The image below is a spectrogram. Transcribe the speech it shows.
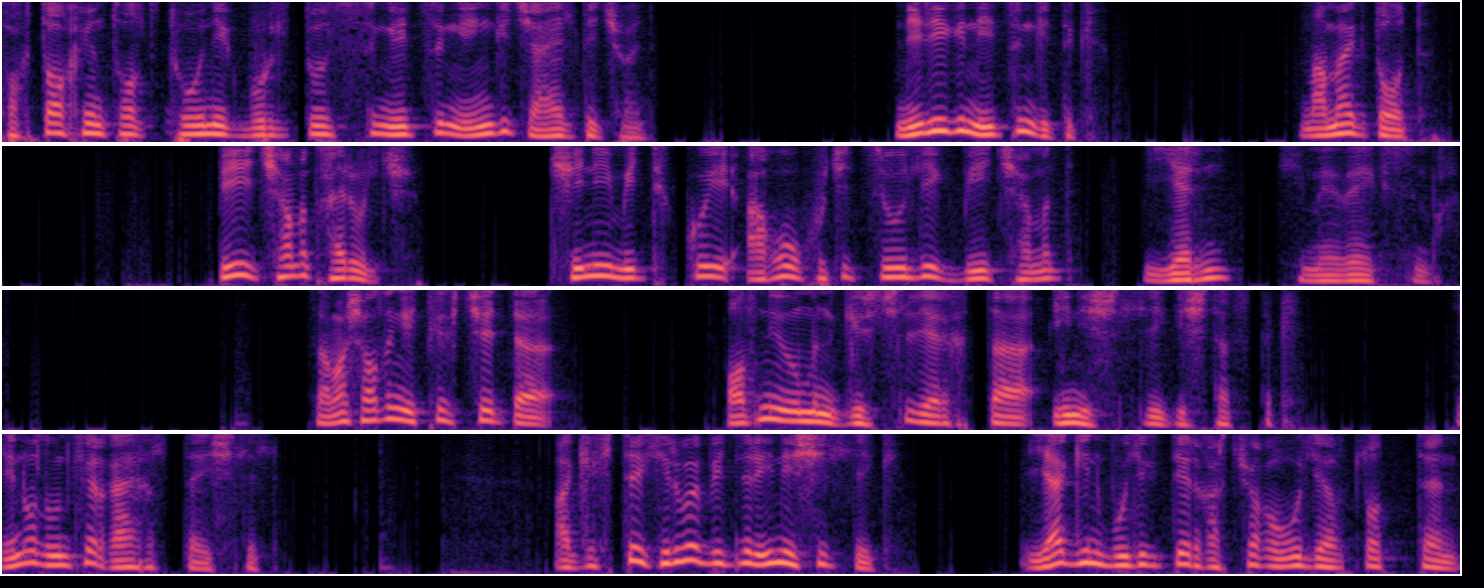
тогтоохын тулд түүнийг бүрэлдүүлсэн эзэн ингэж айлдаж байна. Нэрийг нь эзэн гэдэг. Намайг дууд. Би чамд хариулж чиний мэдэхгүй агуу хүчит зүйлийг би чамд ярина химээвэ гэсэн баг. За маш олон итгэгчид э, олонний өмнө гэрчлэл ярихдаа энэ ишлэлийг иш татдаг. Энэ бол үнэхээр гайхалтай ишлэл. А гэхдээ хэрвээ бид нар энэ ишлэлийг яг энэ бүлэг дээр гарч байгаа үйл явдлуудтай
